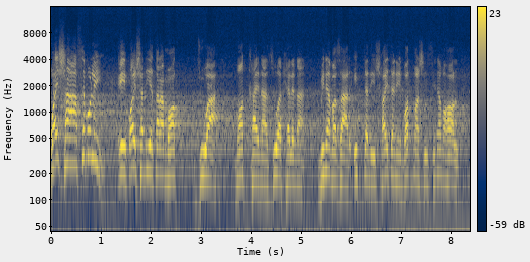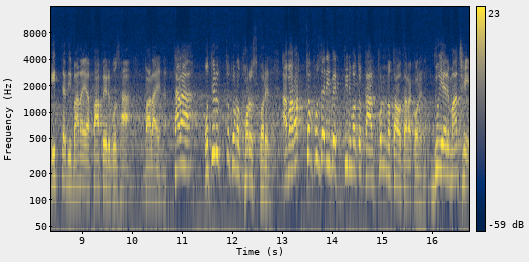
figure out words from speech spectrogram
পয়সা আছে বলি এই পয়সা দিয়ে তারা মদ, জুয়া, মদ খায় না, জুয়া খেলে না। মিনা বাজার, ইত্যাদি, শয়তানি, বদমাশি, সিনেমা হল ইত্যাদি বানায়া পাপের বোঝা বাড়ায় না। তারা অতিরিক্ত কোনো খরচ করে না। আবার অর্থ পূজারী ব্যক্তির মতো কার্পণ্যতাও তারা করে না। দুইয়ের মাঝে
